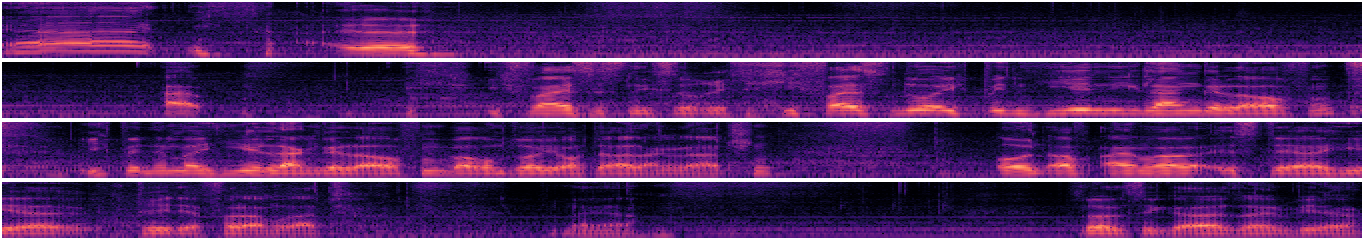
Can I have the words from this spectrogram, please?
Ja, äh, ah, ich, ich weiß es nicht so richtig. Ich weiß nur, ich bin hier nie lang gelaufen. Ich bin immer hier lang gelaufen. Warum soll ich auch da lang latschen? Und auf einmal ist der hier, dreht er voll am Rad. Naja. Soll es egal sein, wir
